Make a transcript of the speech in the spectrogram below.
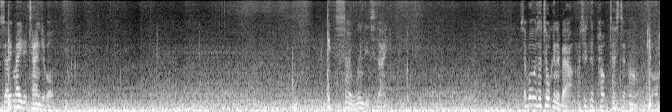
So it made it tangible. It's so windy today. So what was I talking about? I took the pulp tester. Oh god.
